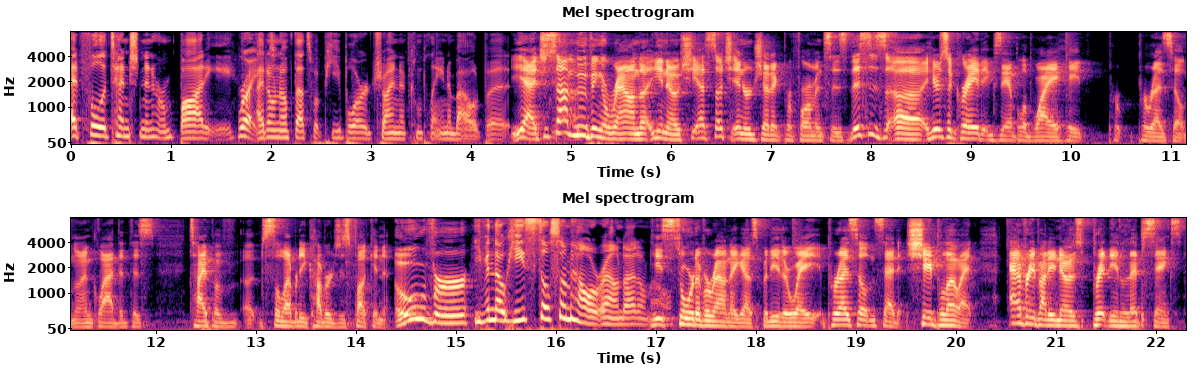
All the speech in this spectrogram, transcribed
at full attention in her body. Right. I don't know if that's what people are trying to complain about, but Yeah, just not moving around. Uh, You know, she has such energetic performances. This is uh here's a great example of why I hate per- Perez Hilton. I'm glad that this type of uh, celebrity coverage is fucking over. even though he's still somehow around, I don't know. He's sort of around, I guess, but either way, Perez Hilton said she blew it. Everybody knows Britney lip syncs,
